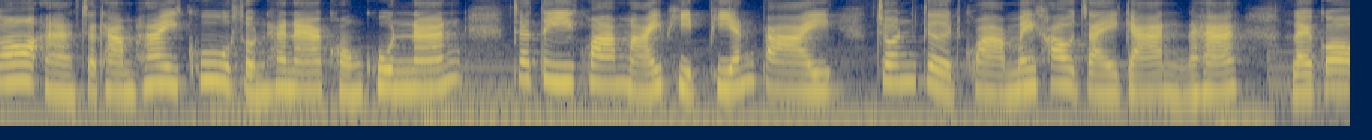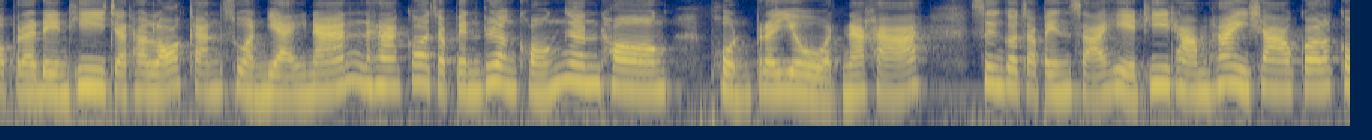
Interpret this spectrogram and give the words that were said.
ก็อาจจะทำให้คู่สนทนาของคุณนั้น จะตีความหมายผิดเพี้ยนไป จนเกิดความไม่เข้าใจกันนะคะและก็ประเด็นที่จะทะเลาะกันส่วนใหญ่นั้นนะคะก็จะเป็นเรื่องของเงินทองผลประโยชน์นะคะ ซึ่งก็จะเป็นสาเหตุที่ทำให้ชาวกรก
